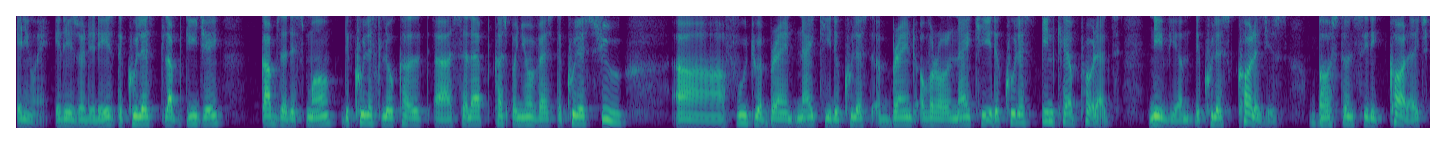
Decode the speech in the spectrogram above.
anyway, it is what it is. The coolest club DJ, Kabza De Small, the coolest local uh, celeb, Cassper Nyovest, the coolest shoe uh, footwear brand Nike, the coolest brand overall Nike, the coolest skincare products Nivea, the coolest colleges Boston City College,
